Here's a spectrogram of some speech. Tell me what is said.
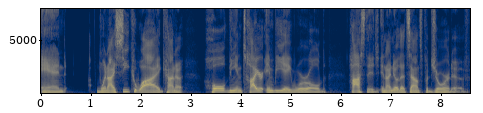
And when I see Kawhi kind of hold the entire NBA world hostage, and I know that sounds pejorative,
